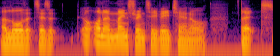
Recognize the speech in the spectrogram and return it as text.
a law that says it on a mainstream TV channel that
